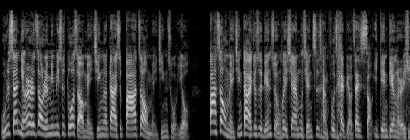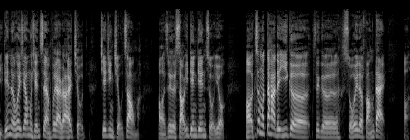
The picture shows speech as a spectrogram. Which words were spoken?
五十三点二二兆人民币是多少美金呢？大概是八兆美金左右。八兆美金大概就是联准会现在目前资产负债表再少一点点而已。联准会现在目前资产负债表还九接近九兆嘛，哦，这个少一点点左右。哦，这么大的一个这个所谓的房贷。哦，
